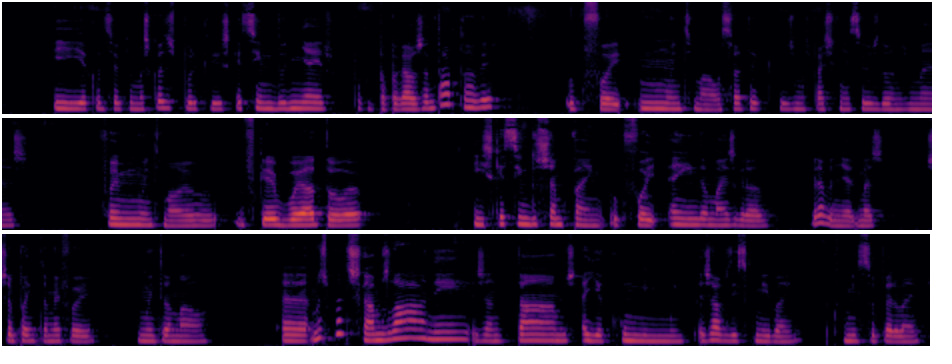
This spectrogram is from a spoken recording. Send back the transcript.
e aconteceu aqui umas coisas porque esqueci-me do dinheiro para, pagar o jantar, estão a ver? O que foi muito mal. A sorte é que os meus pais conhecem os donos, mas foi muito mal. Eu fiquei boa à toa. E esqueci-me do champanhe, o que foi ainda mais grave. Grave dinheiro, mas o champanhe também foi muito mal. Uh, mas pronto, chegámos lá, né? Jantámos. Aí eu comi muito. Já vos disse comi bem. Comi super bem.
